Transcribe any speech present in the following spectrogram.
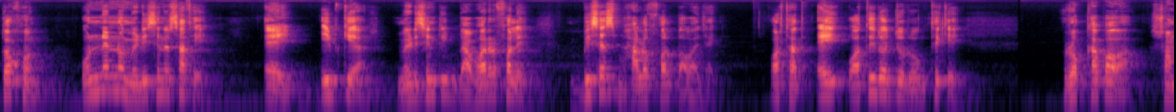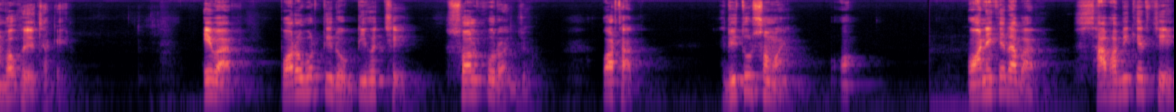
তখন অন্যান্য মেডিসিনের সাথে এই ইভকেয়ার মেডিসিনটি ব্যবহারের ফলে বিশেষ ভালো ফল পাওয়া যায়। অর্থাৎ এই অতিরজ্য রোগ থেকে রক্ষা পাওয়া সম্ভব হয়ে থাকে। এবার পরবর্তী রোগটি হচ্ছে স্বল্পরজ্জ, অর্থাৎ ঋতুর সময় অনেকের আবার স্বাভাবিকের চেয়ে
